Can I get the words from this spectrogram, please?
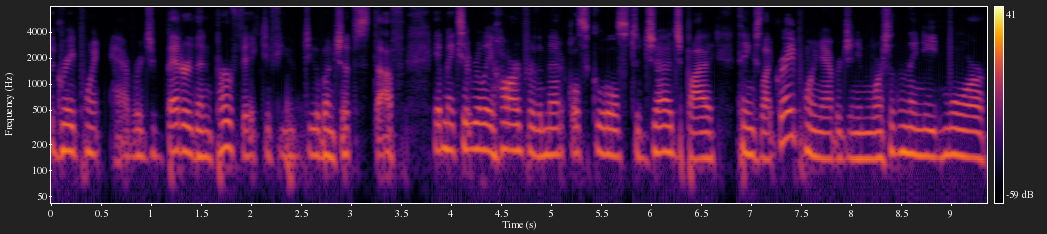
a grade point average better than perfect if you do a bunch of stuff, it makes it really hard for the medical schools to judge by things like grade point average anymore. So then they need more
